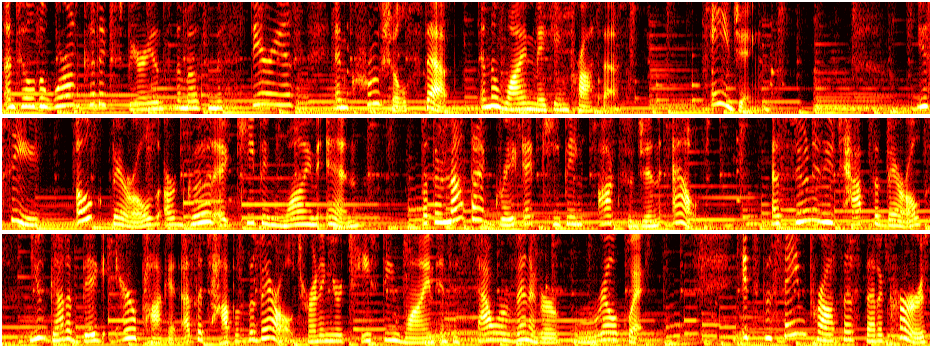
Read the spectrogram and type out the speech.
until the world could experience the most mysterious and crucial step in the winemaking process aging. You see, oak barrels are good at keeping wine in, but they're not that great at keeping oxygen out. As soon as you tap the barrel, you've got a big air pocket at the top of the barrel, turning your tasty wine into sour vinegar real quick. It's the same process that occurs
